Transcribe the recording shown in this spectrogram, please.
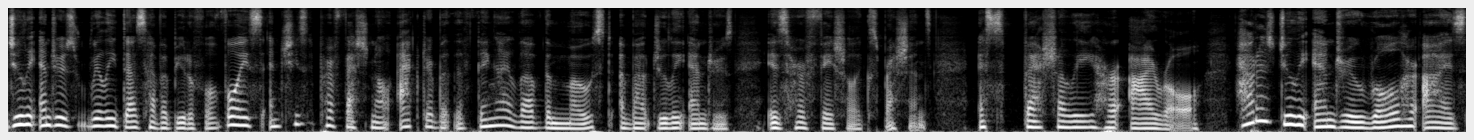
Julie Andrews really does have a beautiful voice and she's a professional actor, but the thing I love the most about Julie Andrews is her facial expressions, especially her eye roll. How does Julie Andrew roll her eyes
